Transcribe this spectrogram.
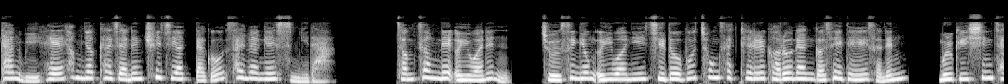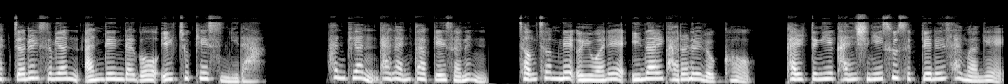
당 위해 협력하자는 취지였다고 설명했습니다. 정청래 의원은 조승용 의원이 지도부 총사퇴를 거론한 것에 대해서는 물귀신 작전을 쓰면 안 된다고 일축했습니다. 한편 당 안팎에서는 정청래 의원의 이날 발언을 놓고 갈등이 간신히 수습되는 상황에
